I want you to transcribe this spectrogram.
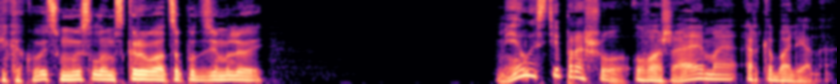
И какой смысл им скрываться под землей? «Милости прошу, уважаемая Аркабалена.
